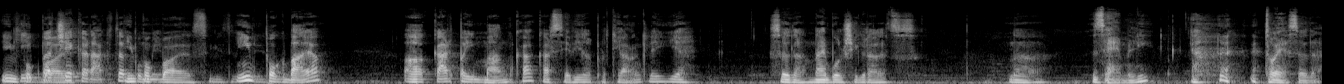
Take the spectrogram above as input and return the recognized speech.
in ki pač je karakter. In pogbaja, se mi zdi. In pogbaja, uh, kar pa jim manjka, kar se je videlo proti Angliji, je seveda najboljši igralec na zemlji. to je seveda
